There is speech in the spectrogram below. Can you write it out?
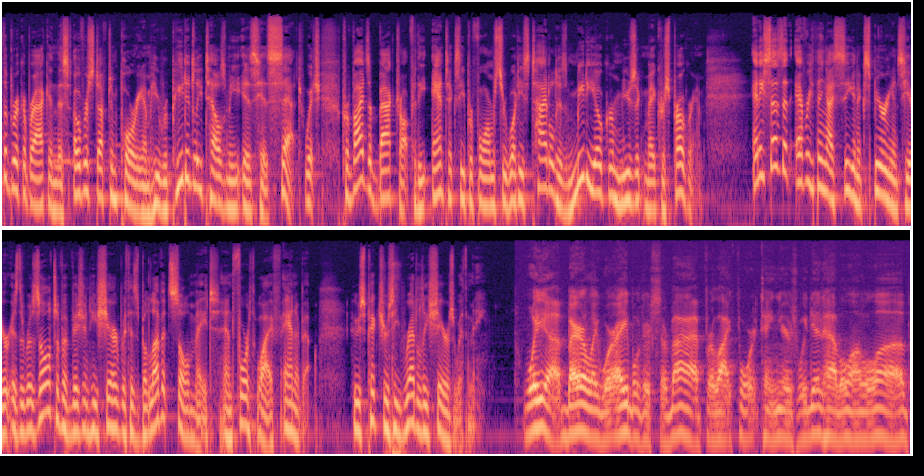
the bric-a-brac in this overstuffed emporium he repeatedly tells me is his set, which provides a backdrop for the antics he performs through what he's titled his Mediocre Music Makers program. And he says that everything I see and experience here is the result of a vision he shared with his beloved soulmate and fourth wife, Annabelle, whose pictures he readily shares with me. We uh, barely were able to survive for like 14 years. We did have a lot of love,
